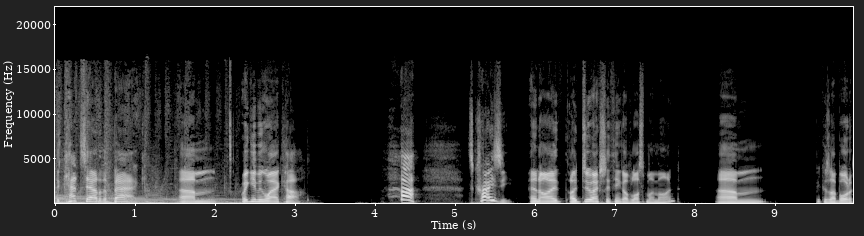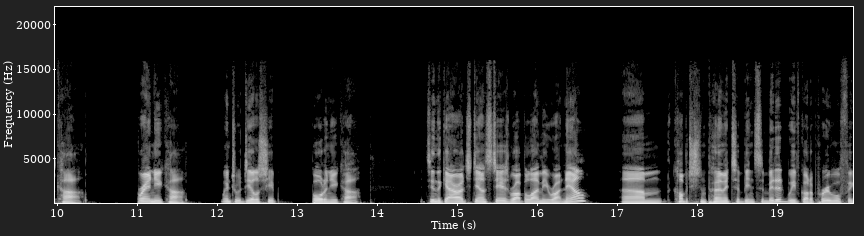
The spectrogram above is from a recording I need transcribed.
the cat's out of the bag. Um, we're giving away a car. Ha! It's crazy. And I, I do actually think I've lost my mind um, because I bought a car, brand new car. Went to a dealership, bought a new car. It's in the garage downstairs, right below me right now. Um, the competition permits have been submitted. We've got approval for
